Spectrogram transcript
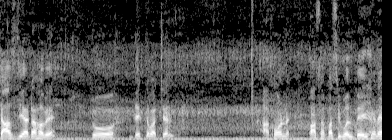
চাষ দেওয়াটা হবে। তো দেখতে পাচ্ছেন, এখন পাশাপাশি বলতে এইখানে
